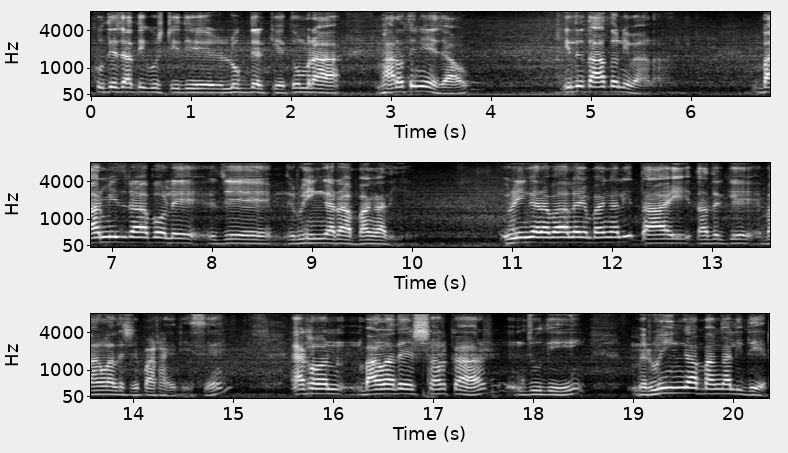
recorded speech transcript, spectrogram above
ক্ষুদে জাতি গোষ্ঠীদের লোকদেরকে তোমরা ভারতে নিয়ে যাও। কিন্তু তা তো নিবা না। বার্মিজরা বলে যে, রোহিঙ্গারা বাঙালি। রোহিঙ্গারা বলে বাঙালি, তাই তাদেরকে বাংলাদেশে পাঠিয়ে দিয়েছে। এখন বাংলাদেশ সরকার যদি রোহিঙ্গা বাঙালিদের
